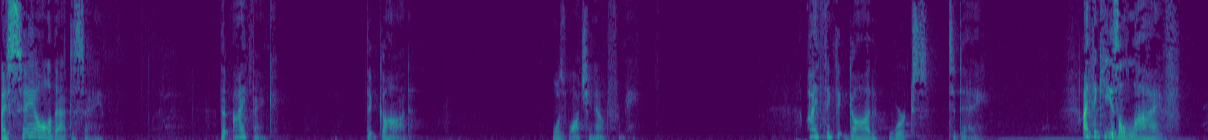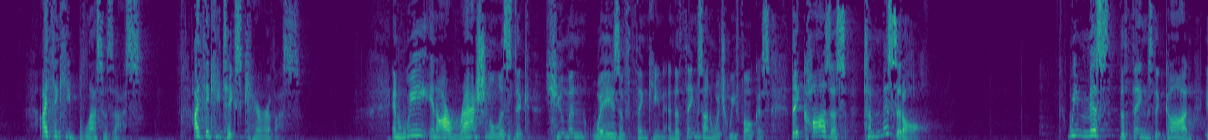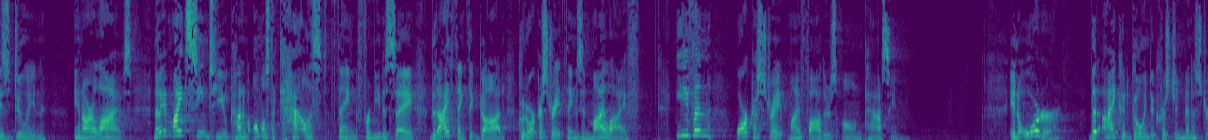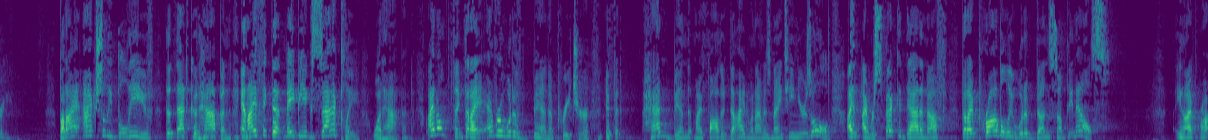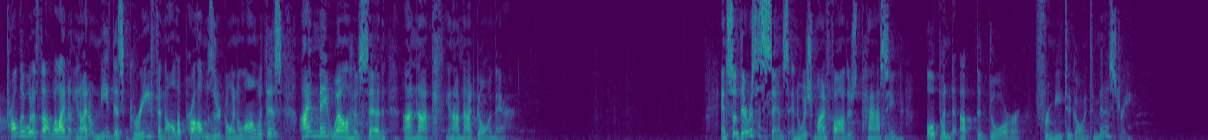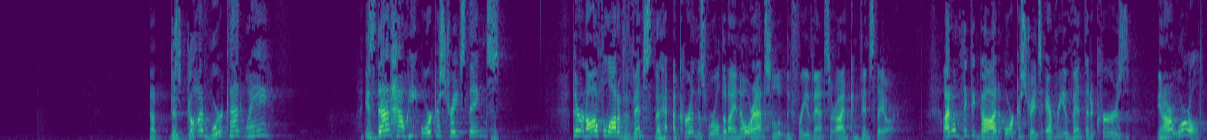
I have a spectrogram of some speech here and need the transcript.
I say all of that to say that I think that God was watching out for me. I think that God works today. I think He is alive I think He blesses us. I think He takes care of us. And we, in our rationalistic human ways of thinking and the things on which we focus, they cause us to miss it all. We miss the things that God is doing in our lives. Now, it might seem to you kind of almost a calloused thing for me to say that I think that God could orchestrate things in my life, even orchestrate my Father's own passing in order that I could go into Christian ministry. But I actually believe that that could happen, and I think that may be exactly what happened. I don't think that I ever would have been a preacher if it hadn't been that my father died when I was 19 years old. I, I respected dad enough that I probably would have done something else you know, I probably would have thought, well, I don't, you know, I don't need this grief and all the problems that are going along with this. I may well have said, I'm not, you know, I'm not going there. And so there was a sense in which my father's passing opened up the door for me to go into ministry. Now, does God work that way? Is that how He orchestrates things? There are an awful lot of events that occur in this world that I know are absolutely free events, or I'm convinced they are. I don't think that God orchestrates every event that occurs in our world.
